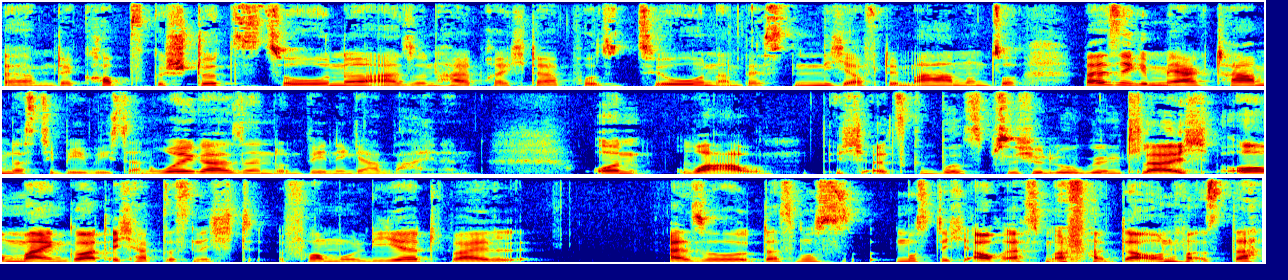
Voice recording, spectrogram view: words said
ähm, der Kopf gestützt, so, ne, also in halbrechter Position, am besten nicht auf dem Arm und so, weil sie gemerkt haben, dass die Babys dann ruhiger sind und weniger weinen. Und wow, ich als Geburtspsychologin gleich, oh mein Gott, ich habe das nicht formuliert, weil also das muss, musste ich auch erstmal verdauen, was da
